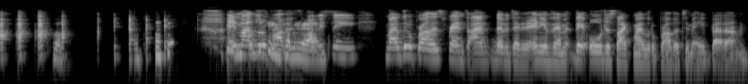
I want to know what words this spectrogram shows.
and my little things brothers, obviously, my little brother's friends, I've never dated any of them. They're all just like my little brother to me. But um,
